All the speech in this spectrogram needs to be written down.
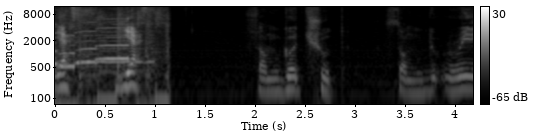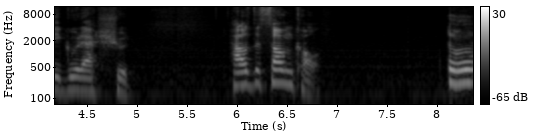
yes, yes! Some good shoot. Some really good ass shoot. How's the song called? Uh,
